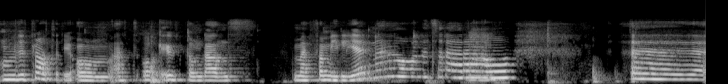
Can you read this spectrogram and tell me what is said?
om vi pratade ju om att åka utomlands med familjerna och lite sådär. Mm. Och, eh,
